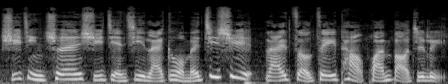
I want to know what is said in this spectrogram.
徐景春徐简记来跟我们继续来走这一趟环保之旅。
